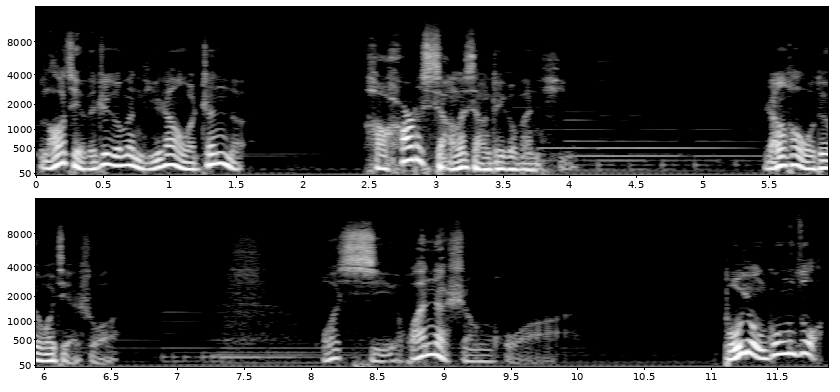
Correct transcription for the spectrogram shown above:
老姐的这个问题让我真的好好的想了想这个问题，然后我对我姐说。我喜欢的生活，不用工作，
